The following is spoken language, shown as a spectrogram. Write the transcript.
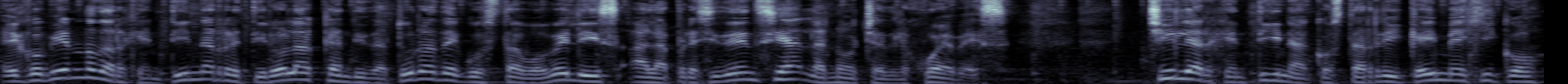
El gobierno de Argentina retiró la candidatura de Gustavo Beliz a la presidencia la noche del jueves. Chile, Argentina, Costa Rica y México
